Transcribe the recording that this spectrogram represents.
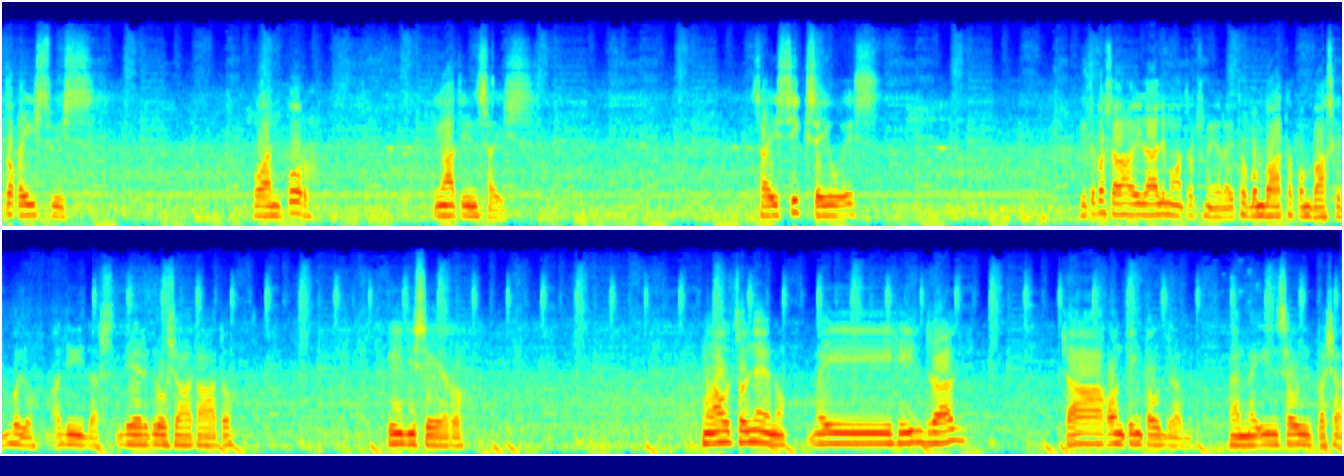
ito kay Swiss. 1.4 ingatan yung size size 6 sa US dito pa sa ilalim mga traps mayroon ito pambata pang basketball oh. Adidas. Derrick Rose yata to. AD0 yung outsole nya yun oh. May heel drag tsaka konting toe drag. Yan may insole pa siya.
